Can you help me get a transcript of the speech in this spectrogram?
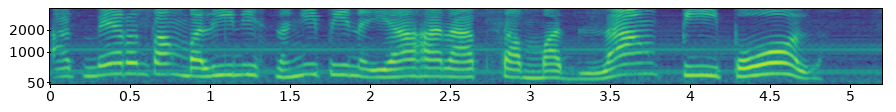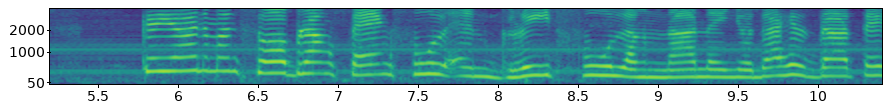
at meron kang malinis na ngipin na ihaharap sa madlang people. Kaya naman sobrang thankful and grateful ang nanay nyo dahil dati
